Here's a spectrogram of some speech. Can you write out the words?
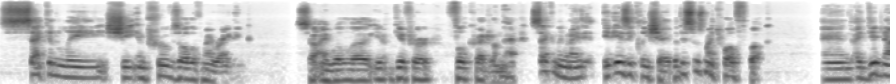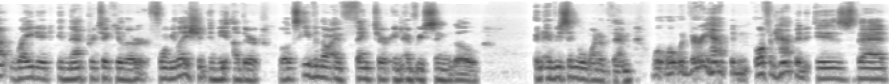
Secondly, she improves all of my writing, so I will uh, you know give her full credit on that. Secondly, when I it is a cliche, but this was my twelfth book. And I did not write it in that particular formulation in the other books, even though I've thanked her in every single in every single one of them. What, what would very happen often happen is that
